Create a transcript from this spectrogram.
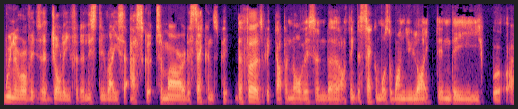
winner of it's a jolly for the listed race at Ascot tomorrow. The second's pick, the third's picked up a novice, and uh, I think the second was the one you liked in the uh,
